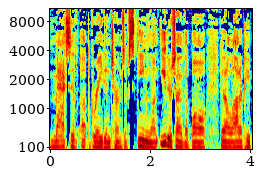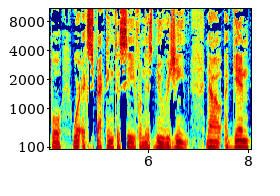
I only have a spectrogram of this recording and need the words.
massive upgrade in terms of scheming on either side of the ball that a lot of people were expecting to see from this new regime. Now, again,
